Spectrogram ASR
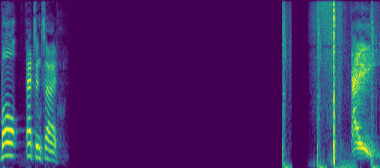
Ball, that's inside. Hey!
